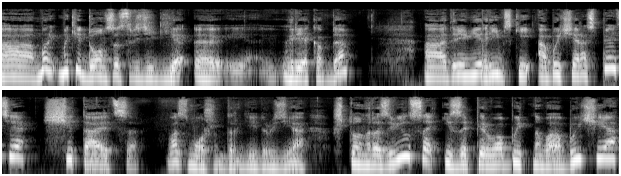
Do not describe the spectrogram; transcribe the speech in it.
македонцы среди э, греков, да, а древнеримский обычай распятия считается, возможно, дорогие друзья, что он развился из-за первобытного обычая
